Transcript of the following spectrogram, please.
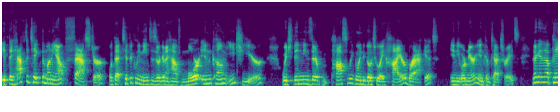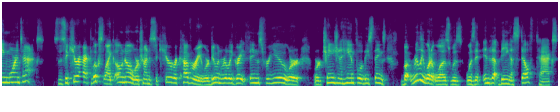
if they have to take the money out faster, what that typically means is they're going to have more income each year, which then means they're possibly going to go to a higher bracket in the ordinary income tax rates. And they're going to end up paying more in tax. So the Secure Act looks like, oh no, we're trying to secure recovery. We're doing really great things for you. We're we're changing a handful of these things. But really what it was was was it ended up being a stealth tax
